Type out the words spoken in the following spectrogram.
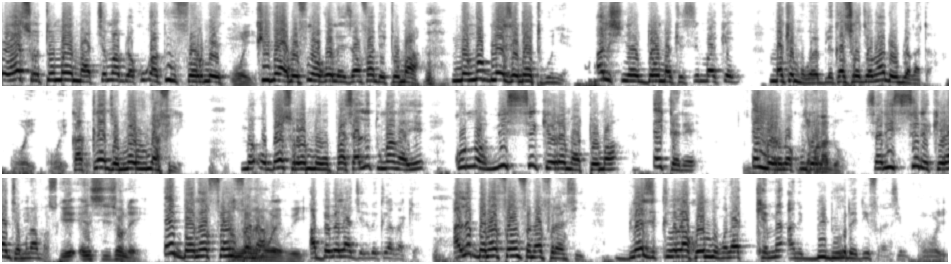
o y'a sɔrɔ Thomas ye maa caman bila k'u ka t'u former Oui. Cuba a bɛ f'u ma ko les enfants de Thomas. Mais n ko Blaise ye datugu ɲɛ hali sini dɔw ma kɛ se ma kɛ ma kɛ mɔgɔ ye bilen ka sɔrɔ jamana dɔw bila ka taa oui. Oui ka tila jamana y'u lafili mais o bɛɛ sɔrɔ min na parce que tun kan ka ye ko non ni se kɛra ma Thomas dɛ e c'est à dire se de kɛra jamana ma e banna fɛn o fɛn na Oui, oui. a bɛɛ bɛ lajɛlen bɛ tila ka kɛ ale banna fɛn o fɛn na faransi blaise tilala k'o ɲɔgɔnna kɛmɛ ani bi duuru de di faransi ma oui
